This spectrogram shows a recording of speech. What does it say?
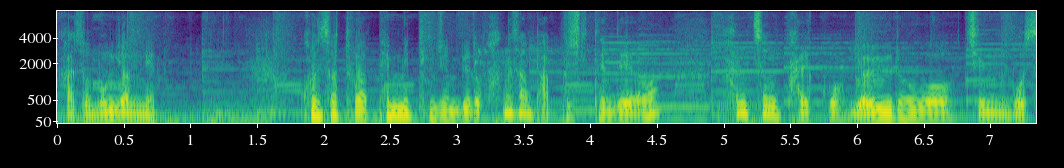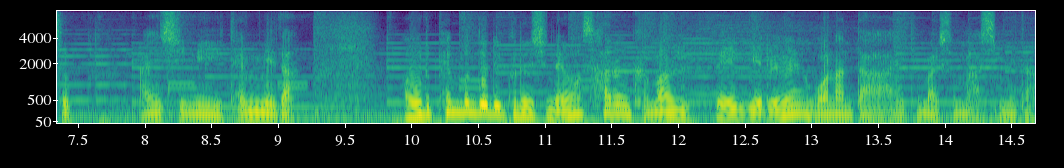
가수 문경님 콘서트와 팬미팅 준비로 항상 바쁘실 텐데요. 한층 밝고 여유로워진 모습 안심이 됩니다. 아, 우리 팬분들이 그러시네요. 살은 그만 빼기를 원한다. 이렇게 말씀을 하십니다.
